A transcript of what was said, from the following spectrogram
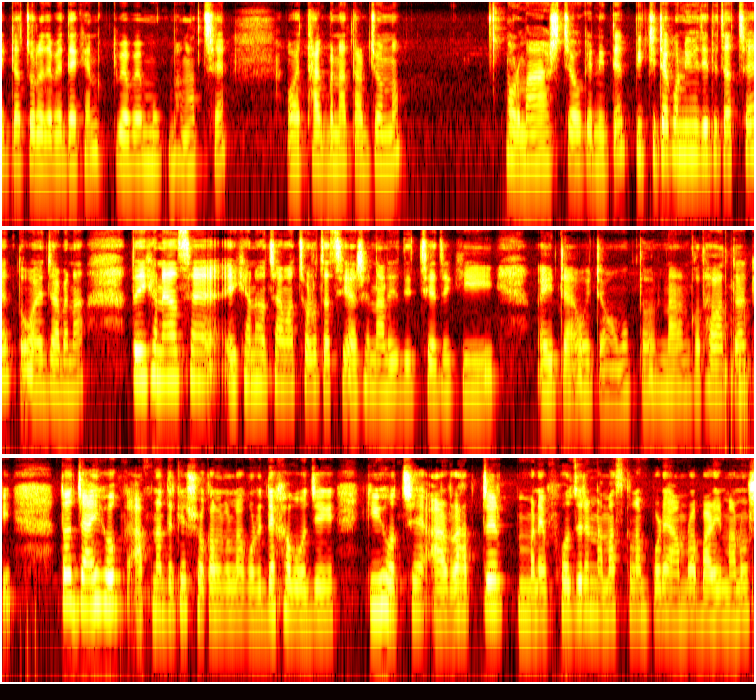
এটা চলে যাবে, দেখেন কীভাবে মুখ ভাঙাচ্ছে। ওই থাকবে না তার জন্য। ওর মা আসছে ওকে নিতে। পিচ্চিটাকেও নিয়ে যেতে চাচ্ছে, তো যাবে না। তো এইখানে আছে এইখানে হচ্ছে আমার ছোটো চাচি আসে, নালিশ দিচ্ছে যে কি এইটা, ওইটা, অমুক তো নানান কথাবার্তা আর কি। তো যাই হোক, আপনাদেরকে সকালবেলা করে দেখাবো যে কি হচ্ছে। আর রাত্রের মানে ফজরের নামাজ কালাম পড়ে আমরা বাড়ির মানুষ,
